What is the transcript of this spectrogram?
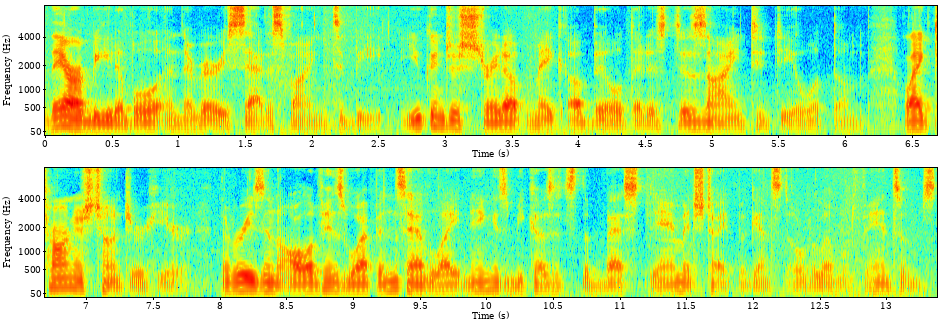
they are beatable and they're very satisfying to beat. You can just straight up make a build that is designed to deal with them. Like Tarnished Hunter here. The reason all of his weapons have lightning is because it's the best damage type against overleveled phantoms.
